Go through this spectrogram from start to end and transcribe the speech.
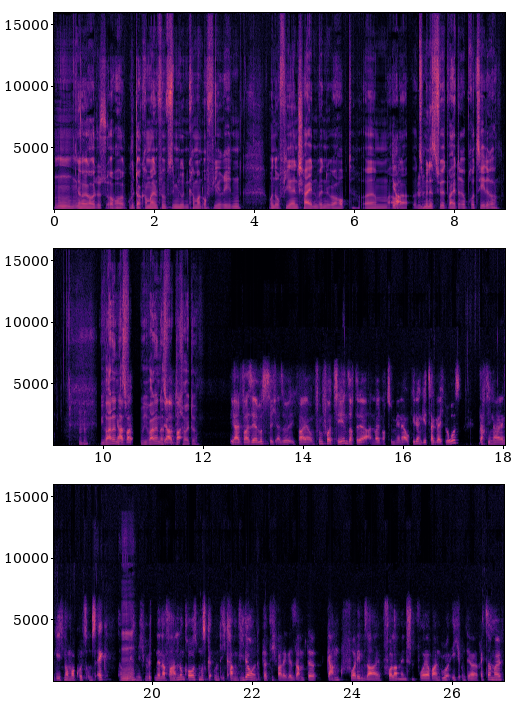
Hm, ja, ja, das, aber gut, da kann man in 15 Minuten kann man auch viel reden und auch viel entscheiden, wenn überhaupt. Ähm, ja. Aber mhm. zumindest für weitere Prozedere. Mhm. Wie war denn ja, das, war, wie war denn das ja, für dich heute? Ja, war sehr lustig. Also ich war ja um fünf vor zehn, sagte der Anwalt noch zu mir, na okay, dann geht's ja gleich los. Dachte ich, na, dann gehe ich noch mal kurz ums Eck, damit mhm. ich nicht mitten in der Verhandlung raus muss. Und ich kam wieder und plötzlich war der gesamte Gang vor dem Saal voller Menschen. Vorher waren nur ich und der Rechtsanwalt.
